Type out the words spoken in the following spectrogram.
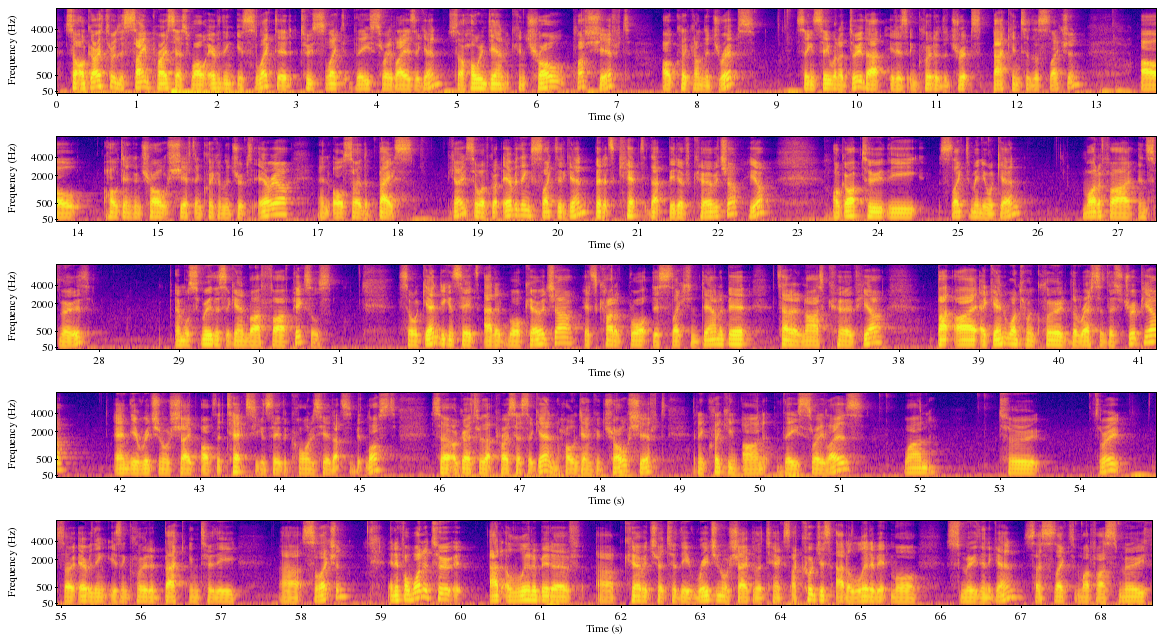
So I'll go through the same process while everything is selected to select these three layers again. So holding down Control plus Shift, I'll click on the drips. So you can see when I do that, it has included the drips back into the selection. I'll hold down Control Shift and click on the drips area and also the base. Okay, so I've got everything selected again, but it's kept that bit of curvature here. I'll go up to the select menu again, modify and smooth and we'll smooth this again by 5 pixels. So again, you can see it's added more curvature. It's kind of brought this selection down a bit. It's added a nice curve here. But I, again, want to include the rest of the strip here and the original shape of the text. You can see the corners here, that's a bit lost. So I'll go through that process again, holding down Control Shift and then clicking on these three layers. One, two, three. So everything is included back into the uh, selection. And if I wanted to add a little bit of uh, curvature to the original shape of the text, I could just add a little bit more smoothing again. So select modify smooth,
